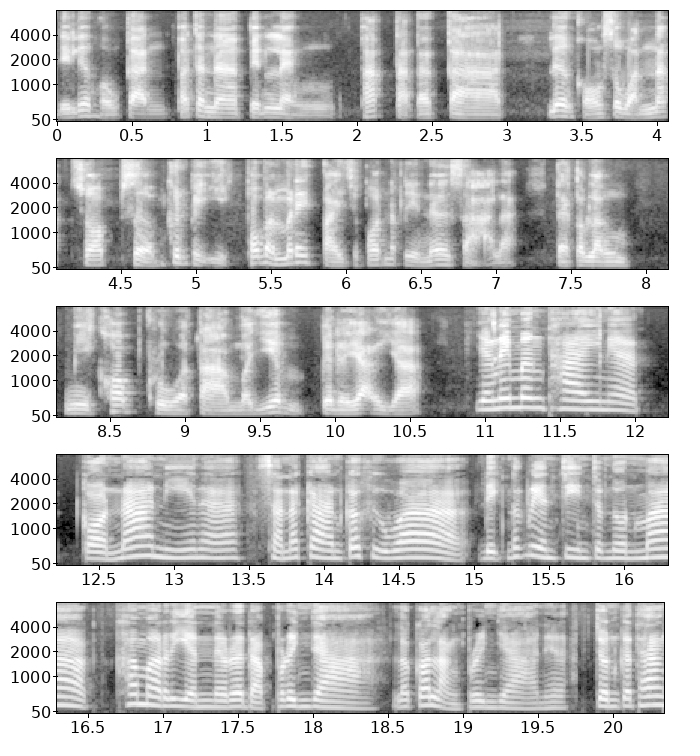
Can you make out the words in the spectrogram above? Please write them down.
ในเรื่องของการพัฒนาเป็นแหล่งพักตากอากาศ เรื่องของสวรรค์นักช็อปเสริมขึ้นไปอีก เพราะมันไม่ได้ไปเฉพาะนักเรียนนักศึกษาละแต่กำลังมีครอบครัวตามมาเยี่ยมเป็นระยะระยะ อย่างในเมืองไทยเนี่ย ก่อนหน้านี้นะสถานการณ์ก็คือว่าเด็กนักเรียนจีนจำนวนมาก เข้ามาเรียนในระดับปริญญา แล้วก็หลังปริญญาเนี่ยจนกระทั่ง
